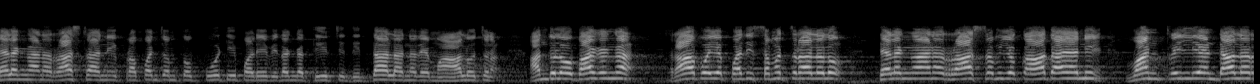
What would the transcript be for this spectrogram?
తెలంగాణ రాష్ట్రాన్ని ప్రపంచంతో పోటీ పడే విధంగా తీర్చిదిద్దాలన్నదే మా ఆలోచన. అందులో భాగంగా రాబోయే పది సంవత్సరాలలో తెలంగాణ రాష్ట్రం యొక్క ఆదాయాన్ని వన్ ట్రిలియన్ డాలర్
